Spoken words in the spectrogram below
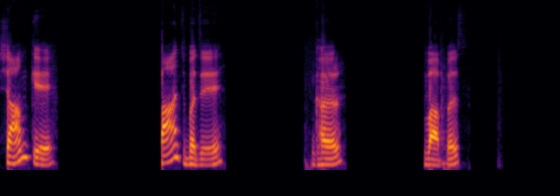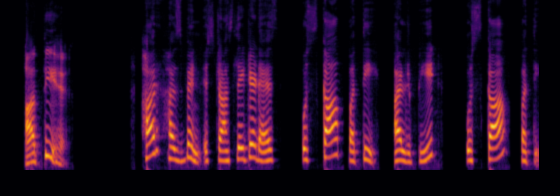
शाम के पाँच बजे घर वापस आती है। Her husband is translated as उसका पति. आई रिपीट उसका पति.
